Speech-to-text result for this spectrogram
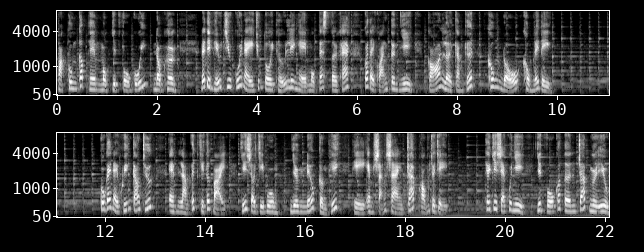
hoặc cung cấp thêm một dịch vụ cuối độc hơn. Để tìm hiểu chiêu cuối này, chúng tôi thử liên hệ một tester khác có tài khoản tên Nhi, có lời cam kết không đổ không lấy tiền. Cô gái này khuyến cáo trước Em làm ít khi thất bại, chỉ sợ chị buồn, nhưng nếu cần thiết thì em sẵn sàng trap ổng cho chị. Theo chia sẻ của Nhi, dịch vụ có tên trap người yêu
